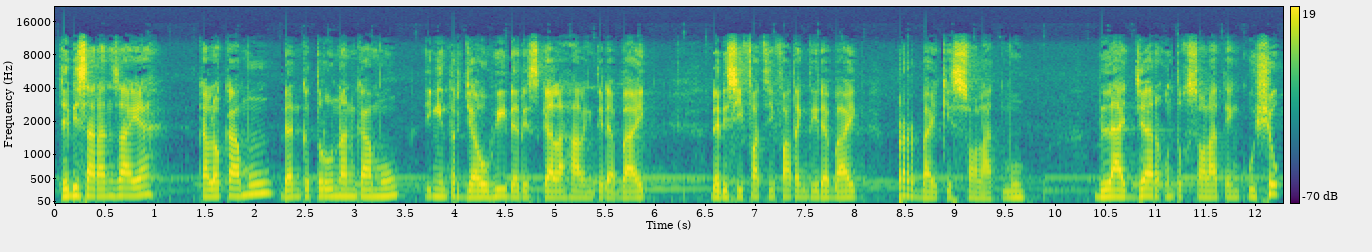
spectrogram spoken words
Jadi, saran saya, kalau kamu dan keturunan kamu ingin terjauhi dari segala hal yang tidak baik, dari sifat-sifat yang tidak baik, perbaiki sholatmu. Belajar untuk sholat yang kusyuk,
